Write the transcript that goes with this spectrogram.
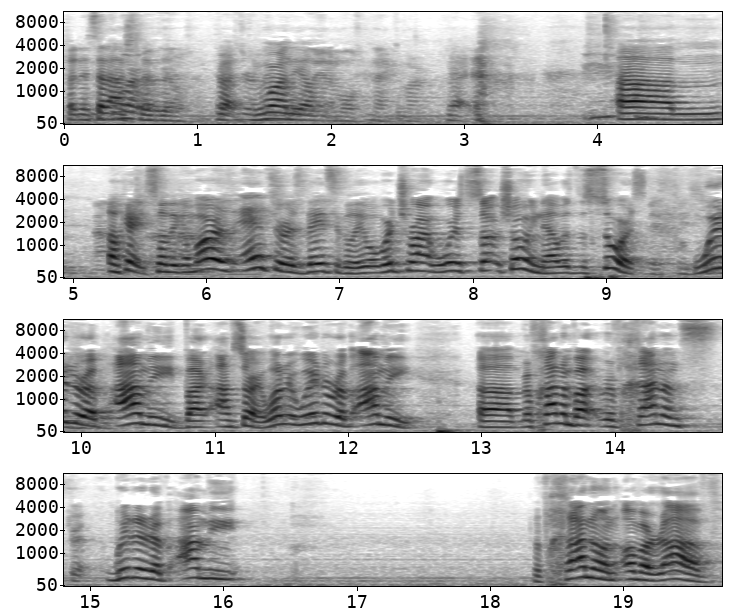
But it said Gemara ashli. of the there. elephant. Right, are Gemara on the the elephant. animal, not Gemara. Right. Um, okay, so the Gemara's answer is basically what we're trying. What we're so, showing now is the source. Where did Rav Ami? Bar, I'm sorry. What? Where did Rav Ami? Uh, Rav Chanan, Rav where did Rav Ami? Rav Chanan Amar Rav.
